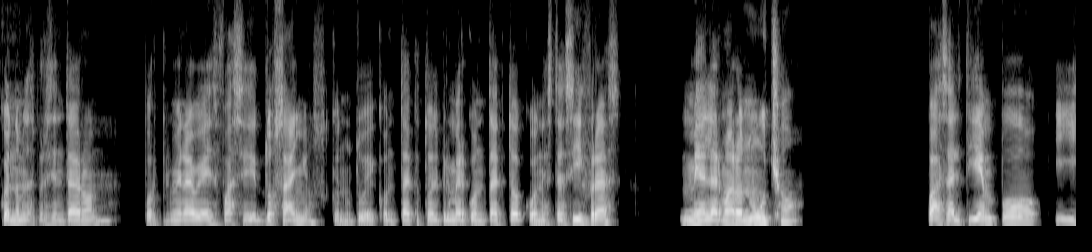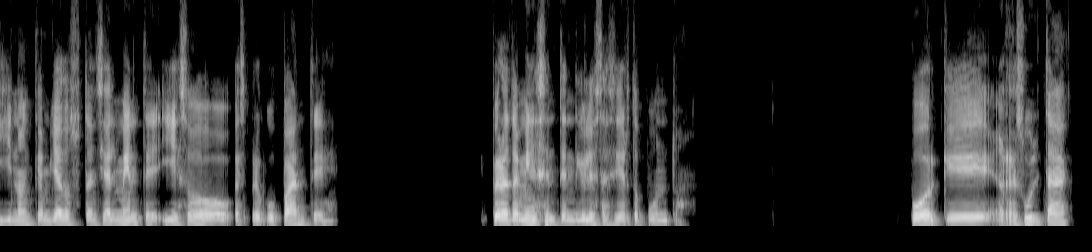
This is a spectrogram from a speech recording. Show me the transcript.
cuando me las presentaron por primera vez, fue hace dos años, cuando tuve contacto, el primer contacto con estas cifras, me alarmaron mucho. Pasa el tiempo y no han cambiado sustancialmente y eso es preocupante, pero también es entendible hasta cierto punto. Porque resulta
